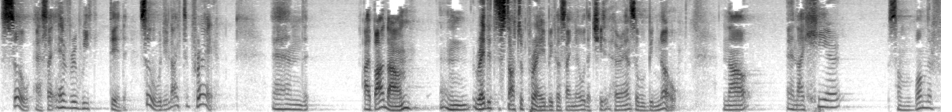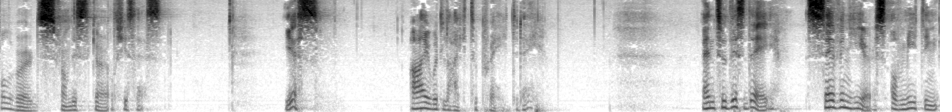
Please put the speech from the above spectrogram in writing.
So, as I every week did, so would you like to pray? And I bow down and ready to start to pray because I know that she, her answer will be no. Now, and I hear some wonderful words from this girl. She says, Yes, I would like to pray today. And to this day, seven years of meeting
